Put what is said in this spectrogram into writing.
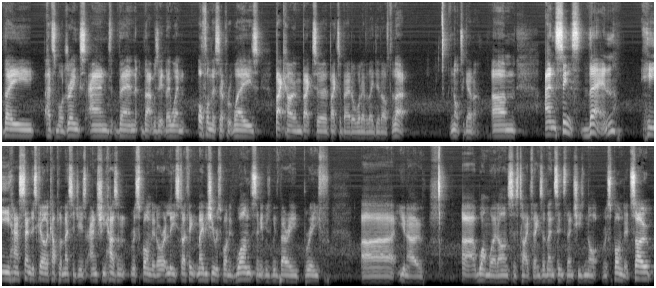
they had some more drinks and then that was it. They went off on their separate ways, back home, back to back to bed or whatever they did after that. Not together. Um, and since then, he has sent this girl a couple of messages and she hasn't responded, or at least I think maybe she responded once and it was with very brief, uh, you know, uh, one word answers type things. And then since then, she's not responded. So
